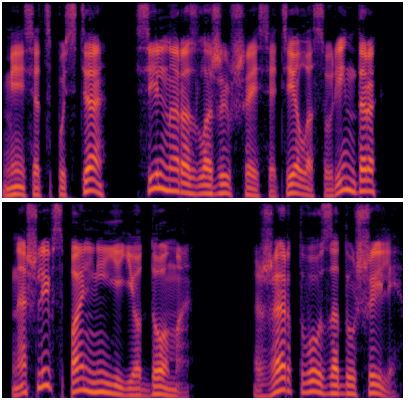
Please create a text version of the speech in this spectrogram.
Месяц спустя сильно разложившееся тело Суриндер нашли в спальне ее дома. Жертву задушили.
